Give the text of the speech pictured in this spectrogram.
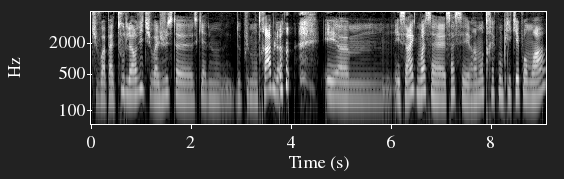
tu vois pas tout de leur vie tu vois juste euh, ce qu'il y a de, plus montrable. Et euh, et c'est vrai que moi ça, ça c'est vraiment très compliqué pour moi.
